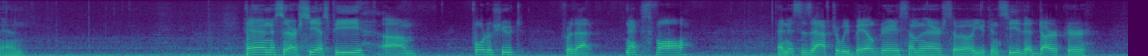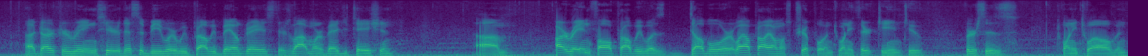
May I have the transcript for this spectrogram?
And, and this is our CSP um, photo shoot for that next fall. And this is after we bale graze some of there, so you can see the darker, uh, darker rings here. This would be where we probably bale graze. There's a lot more vegetation. Um, our rainfall probably was double or, well, probably almost triple in 2013 too, versus 2012. And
